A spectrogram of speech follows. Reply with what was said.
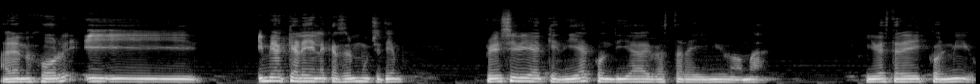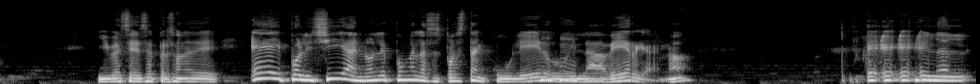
a lo mejor y, y, y me ahí en la cárcel mucho tiempo, pero yo sabía que día con día iba a estar ahí mi mamá, iba a estar ahí conmigo, iba a ser esa persona de, hey policía, no le pongan las esposas tan culero y la verga, ¿no? Eh, eh, eh, el,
